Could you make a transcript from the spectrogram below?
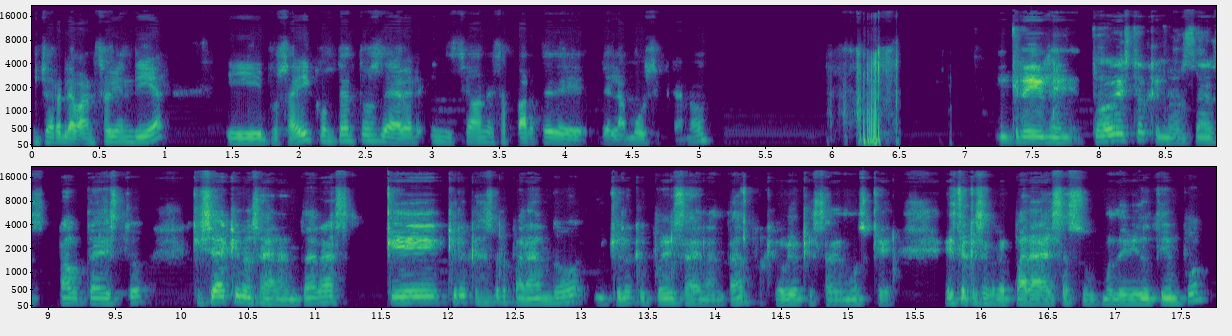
mucha relevancia hoy en día y pues ahí contentos de haber iniciado en esa parte de, de la música, ¿no? Increíble. Todo esto que nos das pauta esto, quisiera que nos adelantaras qué creo que estás preparando y qué es lo que puedes adelantar, porque obvio que sabemos que esto que se prepara es a su debido tiempo,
